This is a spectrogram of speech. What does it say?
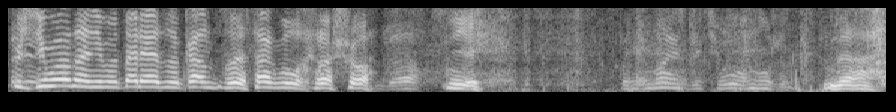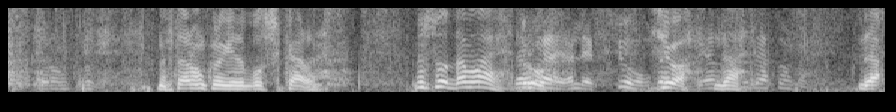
Почему она не повторяется в конце? Так было хорошо с ней. Понимаешь, для чего он нужен Да, на втором круге. это было шикарно. Ну что, давай, друг. Давай, Олег, все, Всё, я да. Да.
